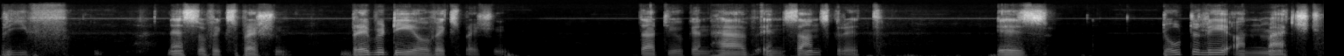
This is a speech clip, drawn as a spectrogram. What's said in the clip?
briefness of expression, brevity of expression that you can have in Sanskrit is totally unmatched.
